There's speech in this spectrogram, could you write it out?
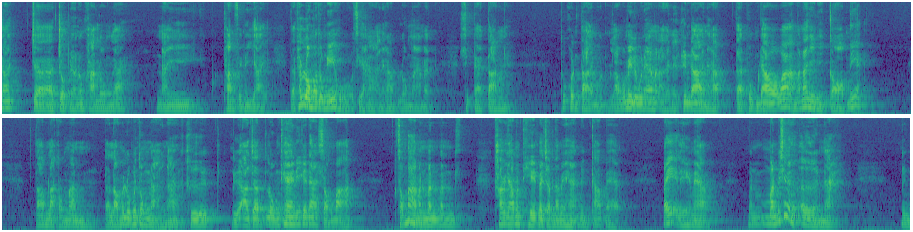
ก็จะจบแนวโน้มขาลงแล้วในทางเฟรมใหญ่ แต่ถ้าลงมาตรงนี้โหเสียหายนะครับ ลงมาแบบ 18 ตังค์เนี่ยทุกคนตายหมด เราก็ไม่รู้นะมันอาจจะเกิดขึ้นได้นะครับ แต่ผมเดาว่ามันน่าจะอยู่ในกรอบเนี่ยตามหลักของมัน แต่เราไม่รู้มันตรงไหนนะ คือ หรืออาจจะลงแค่นี้ก็ได้ 2 บาท 2บาทมันมันมันคราวที่แล้วมันเทสไปจำได้ไหมฮะ198เก้าแป๊ะเลยไหมครับ มันมันไม่ใช่บังเอิญนะหนึ่ง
